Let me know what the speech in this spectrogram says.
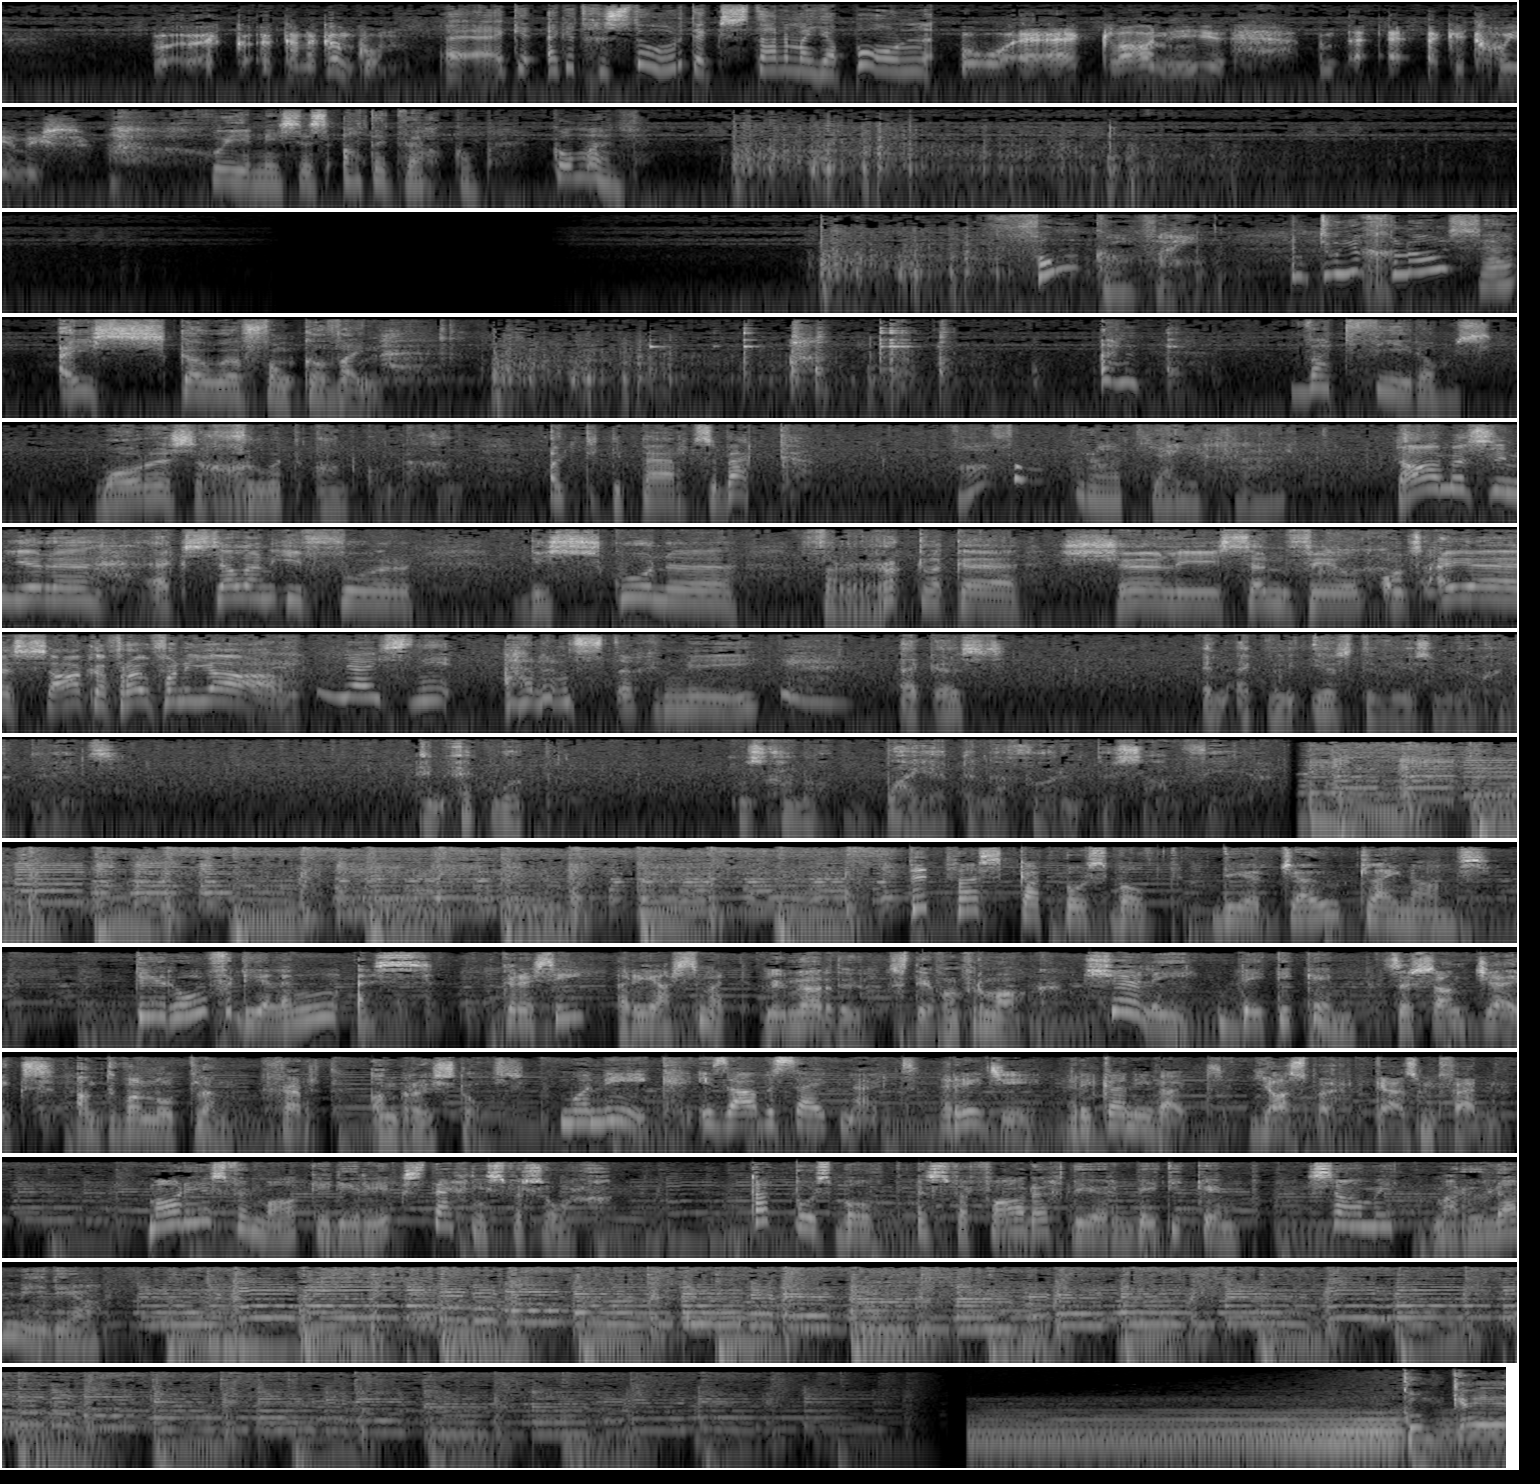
Ek, kan ek inkom? Eh, Ek ek het gestort, ek staan in my japon. O, ek kla nie. Ek, ek het goeie nuus. Goeie nuus is altyd welkom. Kom in. Fonkelwyn. In twee glase. Yskoue vonkelwyn. Wat vier ons? Môre is 'n groot aankondiging uit die perd se bek. Waarvan praat jy, Gert? Dames en here, ek stel aan u voor die skone, verruklike Shirley Sinfield, ons eie sakevrou van die jaar. Jy's nie ernstig nie. Ek is en ek wil die eerste wees om jou geluk te wens. En ek hoop Ons gaan nog baie dinge vorentoe saam vier. Dit was Katbosveld deur Jo Kleinhans. Die rolverdeling is Chrissy Ria Smit, Leonardo, Stefan Vermaak. Shirley Betty Kemp, Sergeant Jakes, Antoine Notling. Gert Andrei Stols. Monique, Isabel Seidnout. Reggie, Rika Nieuwoud. Jasper, Gaz McFadden. Marius Vermaak het die reeks tegnies versorg. Katbosveld is vervaardig deur Betty Kemp saam met Marula Media.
